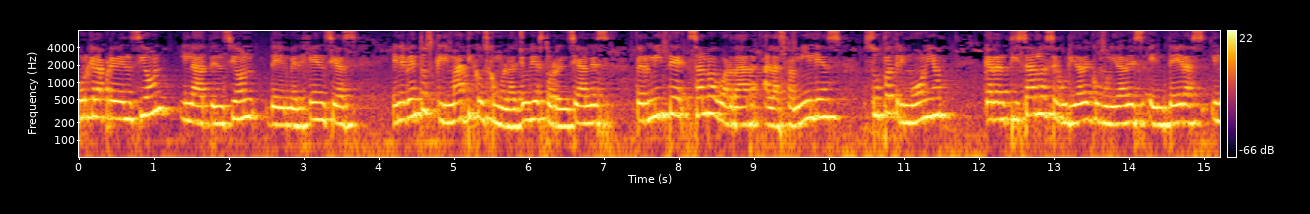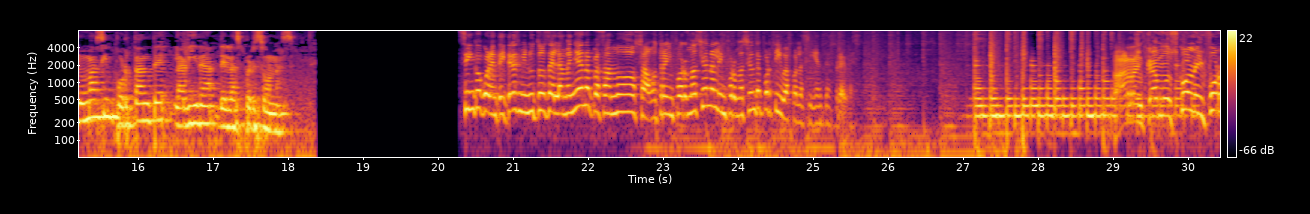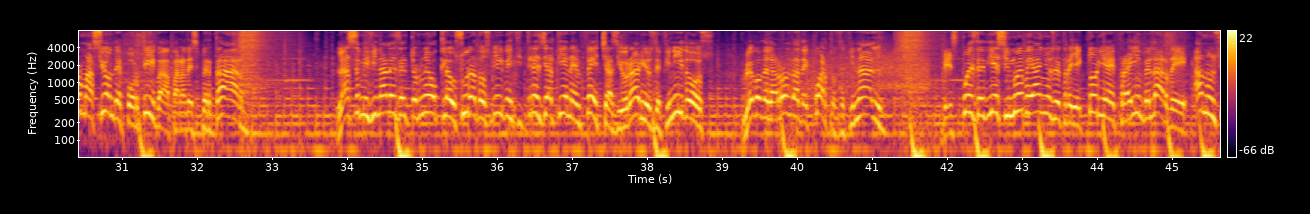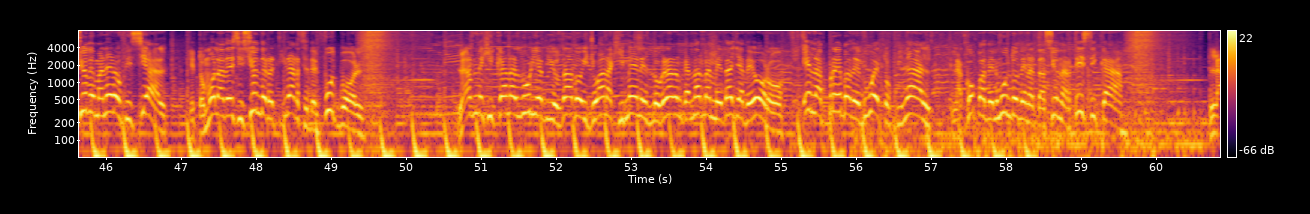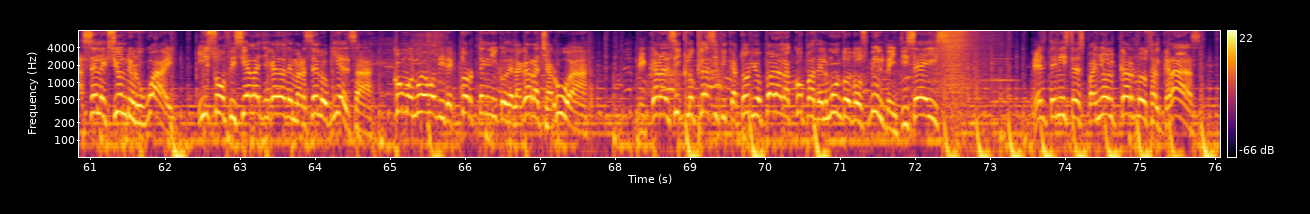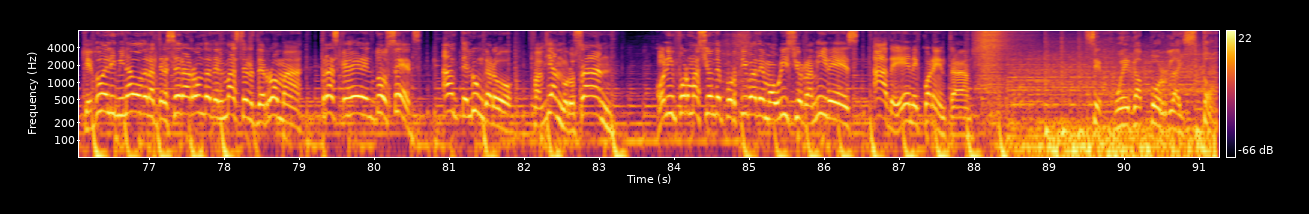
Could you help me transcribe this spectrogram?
porque la prevención y la atención de emergencias en eventos climáticos como las lluvias torrenciales permite salvaguardar a las familias, su patrimonio, garantizar la seguridad de comunidades enteras y lo más importante, la vida de las personas. 5.43 minutos de la mañana pasamos a otra información, a la información deportiva con las siguientes breves. Arrancamos con la información deportiva para despertar. Las semifinales del torneo Clausura 2023 ya tienen fechas y horarios definidos, luego de la ronda de cuartos de final. Después de 19 años de trayectoria, Efraín Velarde anunció de manera oficial que tomó la decisión de retirarse del fútbol. Las mexicanas Luria Diosdado y Joana Jiménez lograron ganar la medalla de oro en la prueba de dueto final en la Copa del Mundo de Natación Artística. La selección de Uruguay hizo oficial la llegada de Marcelo Bielsa como nuevo director técnico de la Garra Charrúa de cara al ciclo clasificatorio para la Copa del Mundo 2026. El tenista español Carlos Alcaraz quedó eliminado de la tercera ronda del Masters de Roma tras caer en dos sets ante el húngaro Fabián Morozán. Con información deportiva de Mauricio Ramírez, ADN 40. Se juega por la historia.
